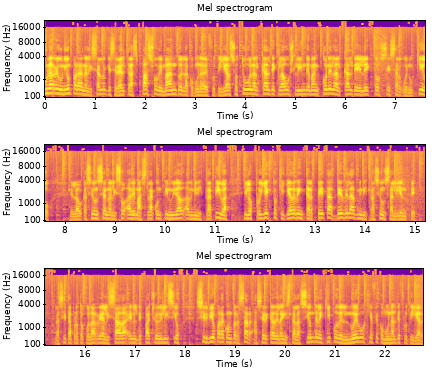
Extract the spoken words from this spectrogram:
Una reunión para analizar lo que será el traspaso de mando en la comuna de Frutillar sostuvo el alcalde Klaus Lindemann con el alcalde electo César Buenuqueo. En la ocasión se analizó además la continuidad administrativa y los proyectos que quedan en carpeta desde la administración saliente. La cita protocolar realizada en el despacho de edilicio sirvió para conversar acerca de la instalación del equipo del nuevo jefe comunal de Frutillar.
